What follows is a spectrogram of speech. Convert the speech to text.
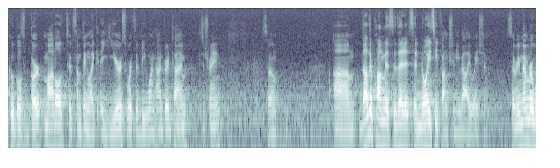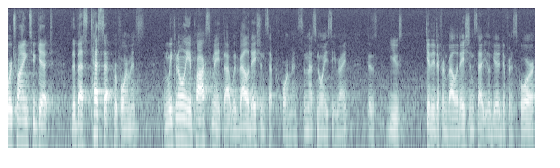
Google's BERT model took something like a year's worth of V100 time to train. So um, the other problem is that it's a noisy function evaluation. So remember, we're trying to get the best test set performance, and we can only approximate that with validation set performance, and that's noisy, right? Because you get a different validation set, you'll get a different score,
